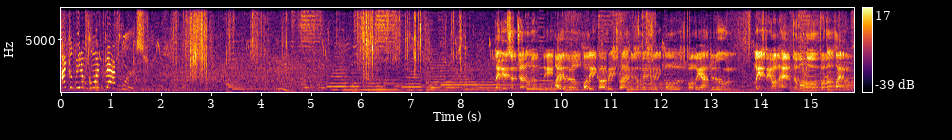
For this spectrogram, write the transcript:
I could beat him going backwards. Ladies and gentlemen, the Idaville Funny Car Racetrack is officially closed for the afternoon. Please be on hand tomorrow for the finals.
